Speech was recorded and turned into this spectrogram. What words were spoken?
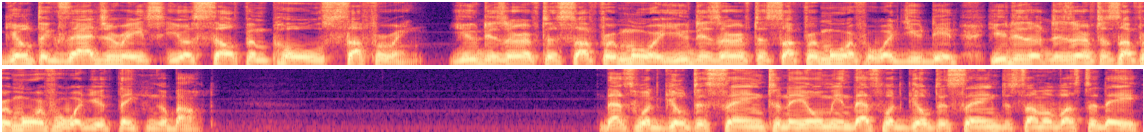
Guilt exaggerates your self imposed suffering. You deserve to suffer more. You deserve to suffer more for what you did. You deserve to suffer more for what you're thinking about. That's what guilt is saying to Naomi, and that's what guilt is saying to some of us today.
